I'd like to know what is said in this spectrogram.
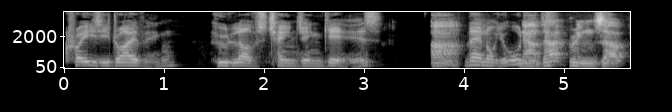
crazy driving who loves changing gears ah they're not your audience now that brings up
